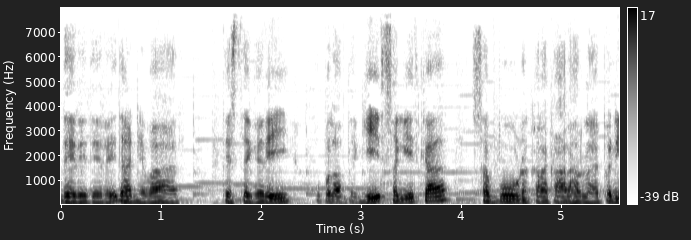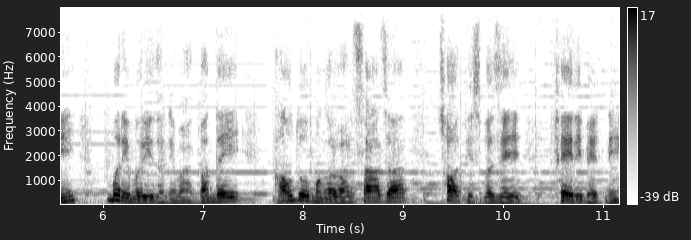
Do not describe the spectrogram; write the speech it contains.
धेरै धेरै धन्यवाद। त्यस्तै गरी उपलब्ध गीत सङ्गीतका सम्पूर्ण कलाकारहरूलाई पनि मरिमरि धन्यवाद भन्दै आउँदो मङ्गलबार साँझ छ तिस बजे फेरि भेट्ने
